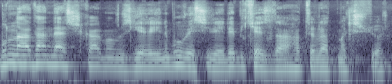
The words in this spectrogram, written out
Bunlardan ders çıkarmamız gereğini bu vesileyle bir kez daha hatırlatmak istiyorum.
